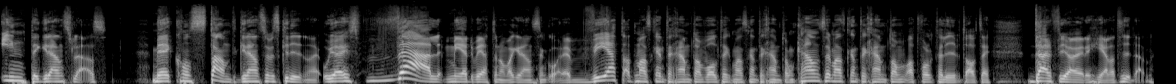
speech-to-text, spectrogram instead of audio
inte gränslös. Men jag är konstant gränsöverskridande och jag är väl medveten om var gränsen går. Jag vet att man ska inte skämta om våldtäkt, man ska inte skämta om cancer, man ska inte skämta om att folk tar livet av sig. Därför gör jag det hela tiden.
